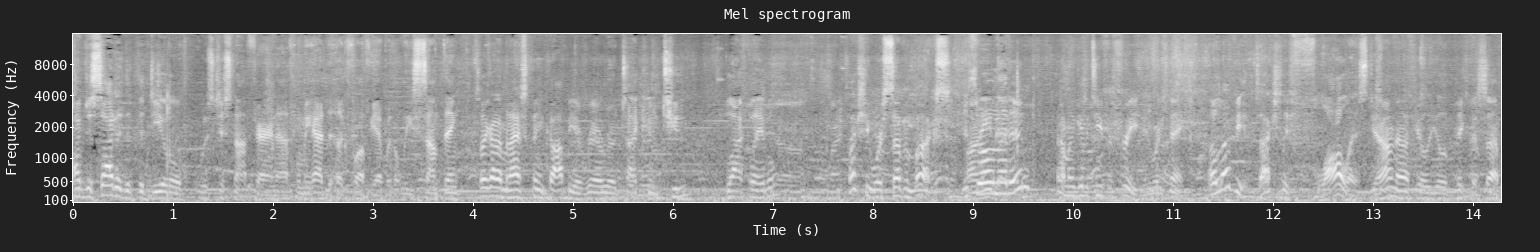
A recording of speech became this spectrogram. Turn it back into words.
I've decided that the deal was just not fair enough, and we had to hook Fluffy up with at least something. So I got him a nice clean copy of Railroad Tycoon 2, Black Label. It's actually worth seven bucks. You on throwing eBay. that in? I'm gonna give it to you for free, dude. What do you think? I love you. It's actually flawless, dude. I don't know if you'll you'll pick this up.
